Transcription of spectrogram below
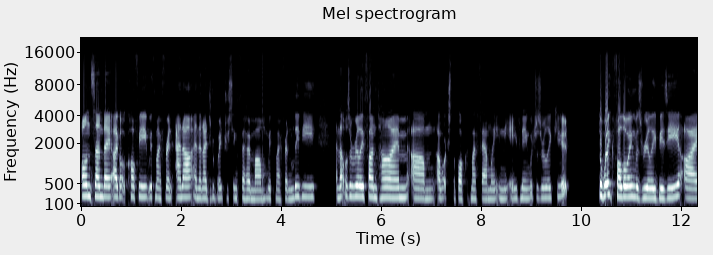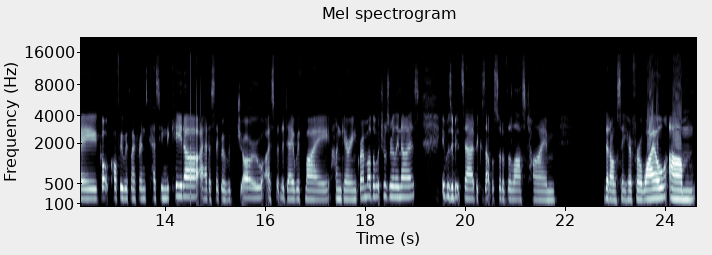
On Sunday, I got coffee with my friend Anna, and then I did waitressing for her mum with my friend Livy, and that was a really fun time. Um, I watched the block with my family in the evening, which was really cute. The week following was really busy. I got coffee with my friends Cassie and Nikita. I had a sleepover with Joe. I spent the day with my Hungarian grandmother, which was really nice. It was a bit sad because that was sort of the last time that I'll see her for a while. Um,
